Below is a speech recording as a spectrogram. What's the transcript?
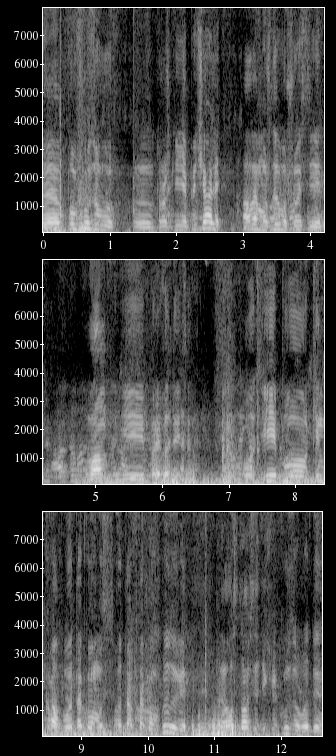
е, по кузову е, трошки є печалі, але можливо щось і вам і пригодиться. От. І по кінкапу, такому, в такому кузові е, остався тільки кузов один.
